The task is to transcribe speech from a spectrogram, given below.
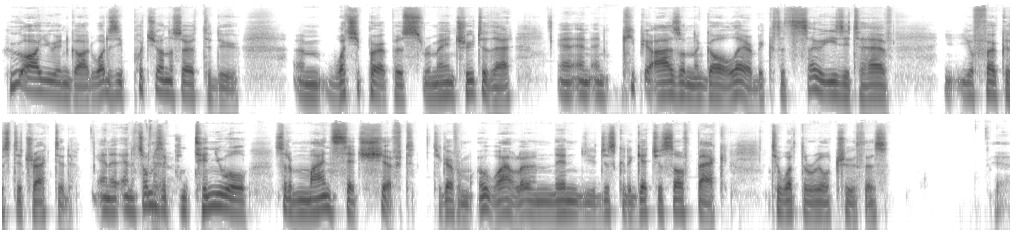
Who are you in God? What does He put you on this earth to do? Um, what's your purpose? Remain true to that, and, and and keep your eyes on the goal there, because it's so easy to have your focus detracted, and and it's almost yeah. a continual sort of mindset shift to go from oh wow, and then you're just going to get yourself back to what the real truth is. Yeah.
